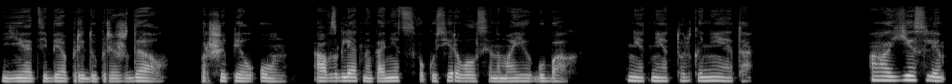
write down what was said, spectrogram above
Я тебя предупреждал. прошипел он, а взгляд наконец сфокусировался на моих губах. «Нет-нет, только не это». «А если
